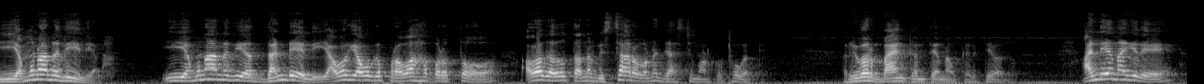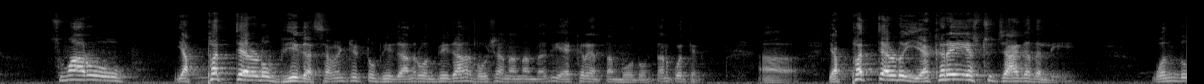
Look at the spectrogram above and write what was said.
ಈ ಯಮುನಾ ನದಿ ಇದೆಯಲ್ಲ? ಈ ಯಮುನಾ ನದಿಯ ದಂಡೆಯಲ್ಲಿ ಯಾವಾಗ ಯಾವಾಗ ಪ್ರವಾಹ ಬರುತ್ತೋ ಅವಾಗ ಅದು ತನ್ನ ವಿಸ್ತಾರವನ್ನು ಜಾಸ್ತಿ ಮಾಡ್ಕೊತ ಹೋಗುತ್ತೆ. ರಿವರ್ ಬ್ಯಾಂಕ್ ಅಂತ ನಾವು ಕರಿತೀವಿ ಅದು. ಅಲ್ಲಿ ಏನಾಗಿದೆ? ಸುಮಾರು ಎಪ್ಪತ್ತೆರಡು ಬೀಗ ಸೆವೆಂಟಿ ಟು ಬೀಗ ಅಂದರೆ ಒಂದು ಬೀಗ ಅಂದರೆ ಬಹುಶಃ ನನ್ನ ಅಂದಾಜು ಎಕರೆ ಅಂತ ಅನ್ಬೋದು ಅಂತ ಅನ್ಕೋತೀನಿ. ಎಪ್ಪತ್ತೆರಡು ಎಕರೆಯಷ್ಟು ಜಾಗದಲ್ಲಿ ಒಂದು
